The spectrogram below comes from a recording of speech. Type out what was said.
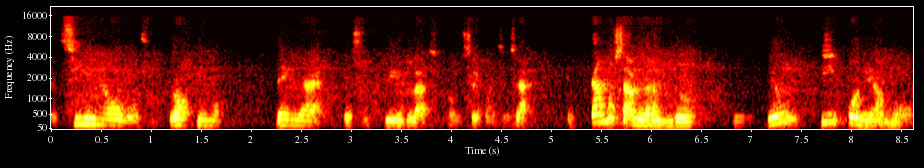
vecino o su prójimo tenga que sufrir las consecuencias. O sea, estamos hablando de un tipo de amor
